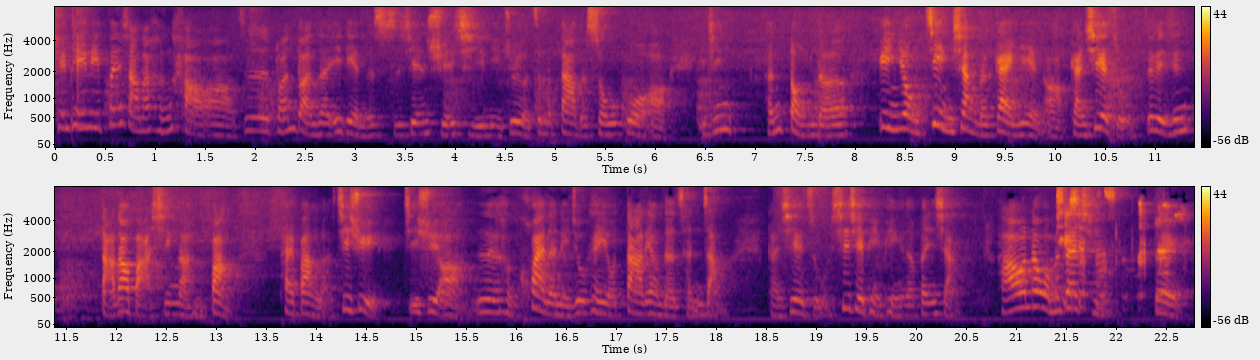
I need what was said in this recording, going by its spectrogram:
平平，你分享的很好啊！就是短短的一点的时间学习，你就有这么大的收获啊！已经很懂得运用镜像的概念啊！感谢主，这个已经打到靶心了，很棒，太棒了！继续继续啊！就是很快的，你就可以有大量的成长。感谢主，谢谢平平的分享。好，那我们再请，对，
